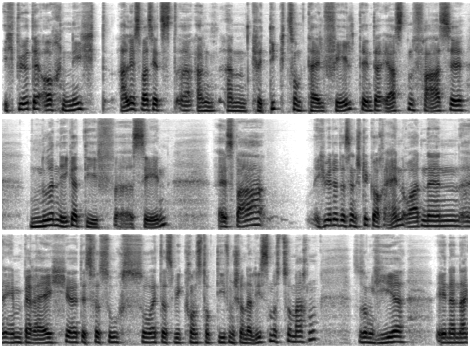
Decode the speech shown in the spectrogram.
Ich würde auch nicht alles, was jetzt äh, an, an Kritik zum Teil fehlte in der ersten Phase, nur negativ äh, sehen. Es war, ich würde das ein Stück auch einordnen äh, im Bereich des Versuchs, so etwas wie konstruktiven Journalismus zu machen. Sozusagen hier in einer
